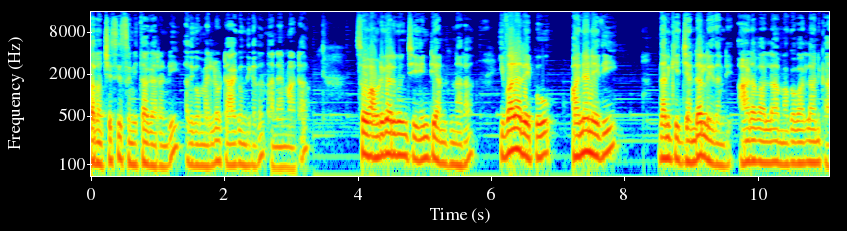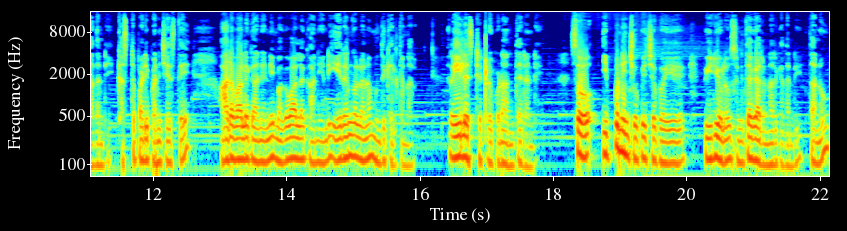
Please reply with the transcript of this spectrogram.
తను వచ్చేసి సునీత గారండి. అదిగో మెల్లో ట్యాగ్ ఉంది కదా తనే అనమాట సో ఆవిడ గారి గురించి ఏంటి అంటున్నారా? ఇవాళ రేపు పని అనేది దానికి జెండర్ లేదండి. ఆడవాళ్ళ మగవాళ్ళ అని కాదండి. కష్టపడి పని చేస్తే ఆడవాళ్ళు కానివ్వండి మగవాళ్ళు కానివ్వండి ఏ రంగంలోనూ ముందుకెళ్తున్నారు. రియల్ ఎస్టేట్లో కూడా అంతేనండి. సో ఇప్పుడు నేను చూపించబోయే వీడియోలో సునీత గారు ఉన్నారు కదండి. తను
